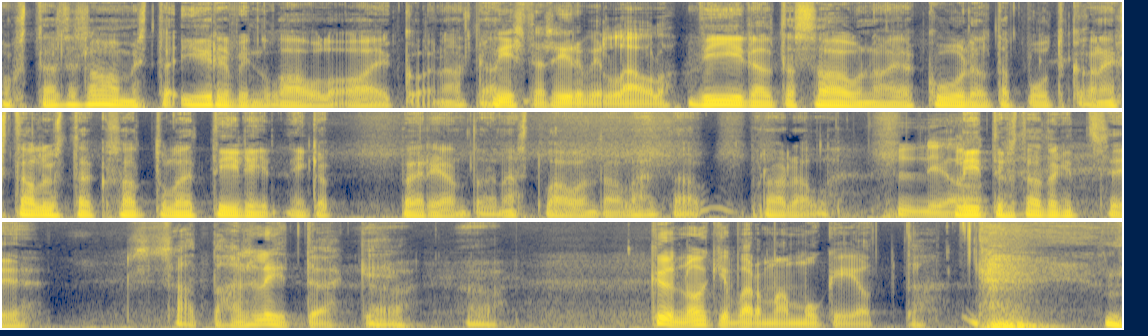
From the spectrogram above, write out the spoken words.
Onko tämä se sama, mistä Irvin laulo aikoinaan? Tämä mistä Irvin laulo? Viideltä saunaa ja kuudelta putkaan. Eikö tämä ollut sitä, kun saat tulee tili niin perjantaina, sitten lauantaina lähdetään radalle? Liittyykö sitä jotenkin siihen? Saattahan se liittyäkin. Joo, joo. Kyllä noikin varmaan muki ottaa.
